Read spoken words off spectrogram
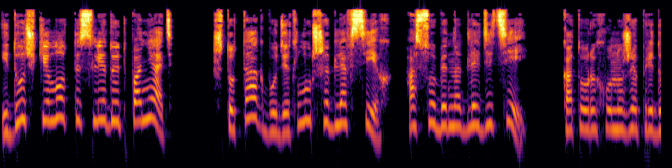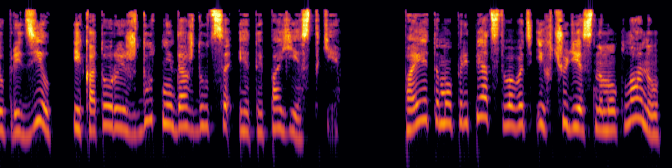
И дочке Лотты следует понять, что так будет лучше для всех, особенно для детей, которых он уже предупредил и которые ждут не дождутся этой поездки. Поэтому препятствовать их чудесному плану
